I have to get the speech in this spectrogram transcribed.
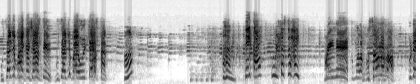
भुताचे पाय कसे असतील? भुताचे पाय उलटे असतात. हं? अहं, ते काय? उलटच तर आहेत. महिने तुम्हाला फसाव नका कुठे?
